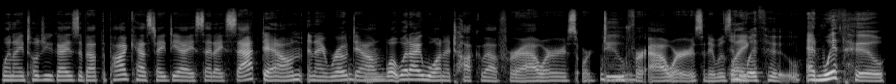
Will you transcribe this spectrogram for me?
when I told you guys about the podcast idea, I said I sat down and I wrote down mm-hmm. what would I want to talk about for hours or do mm-hmm. for hours and it was and like with who? and with who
